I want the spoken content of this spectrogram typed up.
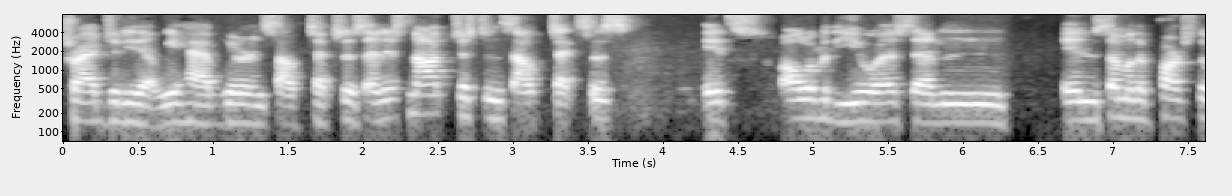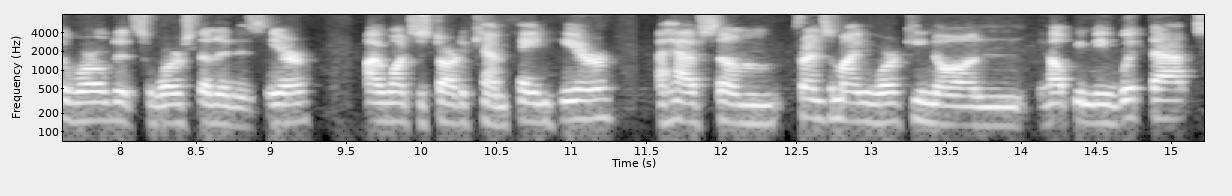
tragedy that we have here in South Texas. And it's not just in South Texas, it's all over the US and in some of the parts of the world it's worse than it is here. I want to start a campaign here. I have some friends of mine working on helping me with that.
